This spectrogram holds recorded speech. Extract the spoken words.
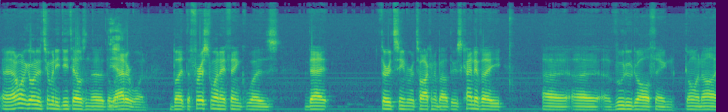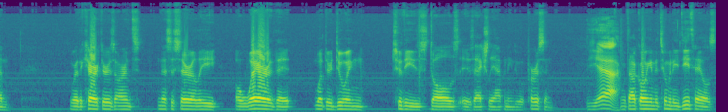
I don't want to go into too many details in the the Yeah. latter one, but the first one I think was that third scene we were talking about. There's kind of a uh, a, a voodoo doll thing going on where the characters aren't necessarily aware that what they're doing to these dolls is actually happening to a person. Yeah, Without going into too many details,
